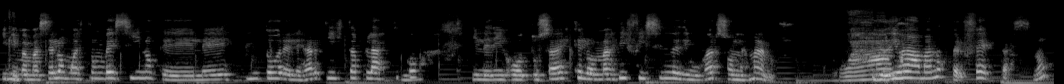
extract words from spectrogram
y mi mamá se lo muestra a un vecino que él es pintor, él es artista plástico, y le dijo, tú sabes que lo más difícil de dibujar son las manos. Wow. Y yo dibujaba manos perfectas, ¿no?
